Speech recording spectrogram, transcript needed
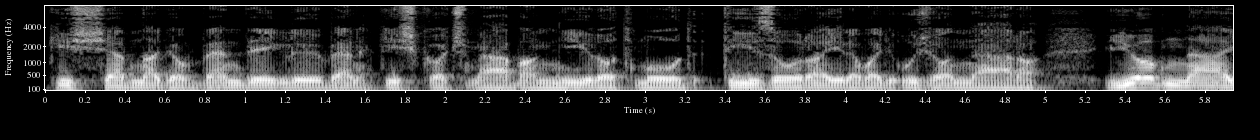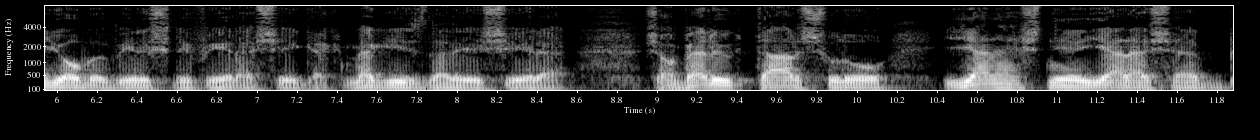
kisebb-nagyobb vendéglőben, kiskocsmában nyílott mód tíz óraira vagy uzsonnára, jobbnál jobb virsli féleségek megízlelésére, s a velük társuló, jelesnél jelesebb,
